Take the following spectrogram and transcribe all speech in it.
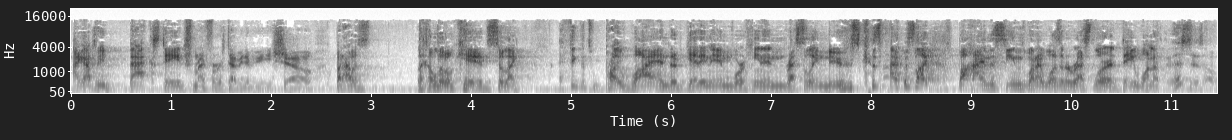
I got to be backstage for my first WWE show, but I was like a little kid, so like. I think that's probably why I ended up getting in working in wrestling news because I was like behind the scenes when I wasn't a wrestler at day one. I was like, this is a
